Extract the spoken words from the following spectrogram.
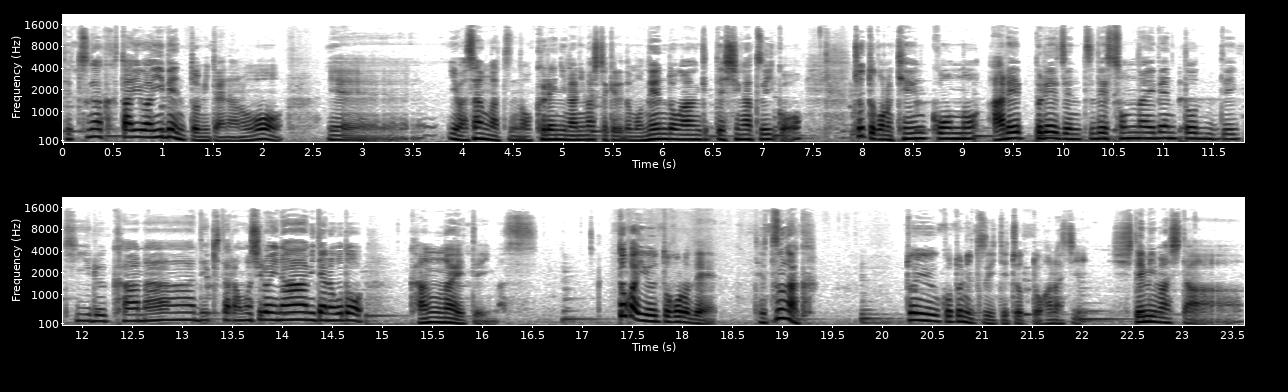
哲学対話イベントみたいなのを、えー、今3月の暮れになりましたけれども、年度が明けて4月以降、ちょっとこの健康のあれプレゼンツでそんなイベントできるかなできたら面白いなみたいなことを考えています。とかいうところで、哲学ということについてちょっとお話ししてみました。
